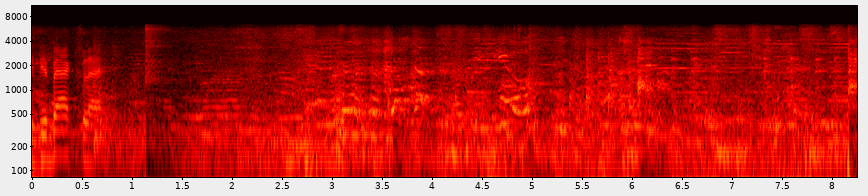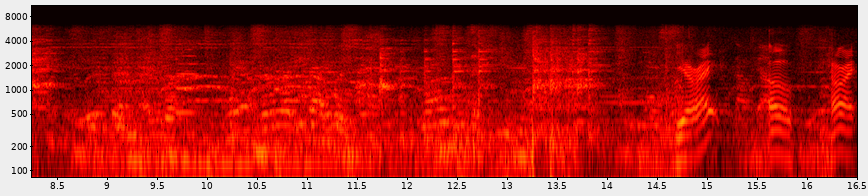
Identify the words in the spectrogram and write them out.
Keep your back flat. You alright? Oh, alright.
